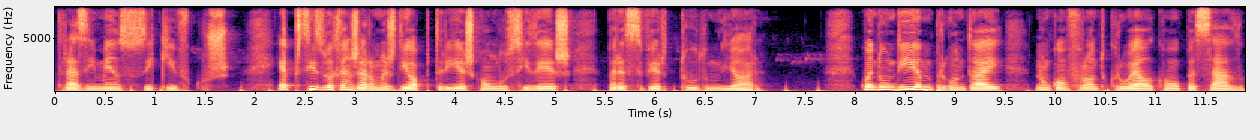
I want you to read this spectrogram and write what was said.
traz imensos equívocos. É preciso arranjar umas dioptrias com lucidez para se ver tudo melhor. Quando um dia me perguntei, num confronto cruel com o passado,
